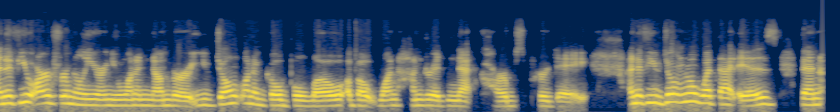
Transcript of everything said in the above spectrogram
And if you are familiar and you want a number, you don't want to go below about 100 net carbs per day. And if you don't know what that is, then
